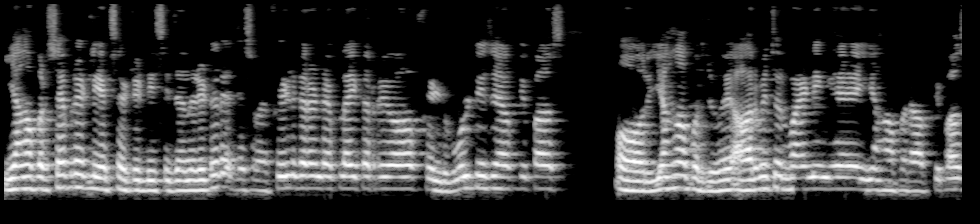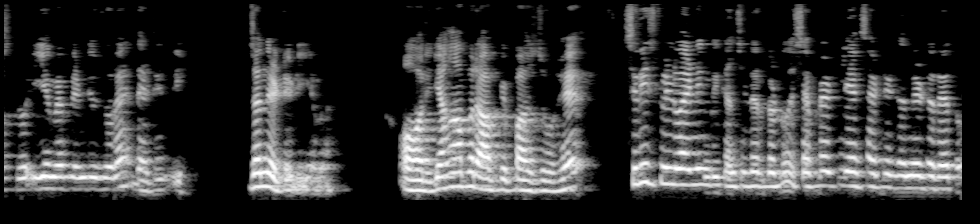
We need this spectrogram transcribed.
यहाँ पर सेपरेटली एक्साइटेड डीसी जनरेटर है, जिसमें फ़ील्ड करंट अप्लाई कर रहे हो आप फ़ील्ड वोल्टेज है आपके पास, और यहाँ पर जो है आर्मेचर वाइंडिंग है, यहाँ पर आपके पास जो ईएमएफ इंड्यूस हो रहा है दैट इज़ जनरेटेड ईएमएफ और यहाँ पर आपके पास जो है सीरीज़ फ़ील्ड वाइंडिंग भी कंसीडर कर दो सेपरेटली एक्साइटेड जनरेटर है तो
